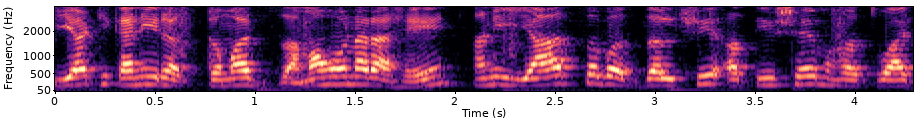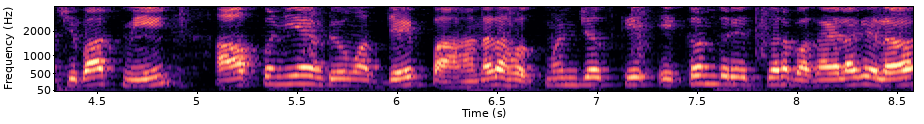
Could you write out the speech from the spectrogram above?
या ठिकाणी रक्कम जमा होणार आहे आणि याच बद्दलची अतिशय महत्वाची बातमी आपण या व्हिडिओमध्ये पाहणार आहोत. म्हणजेच की एकंदरीत जर बघायला गेलं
